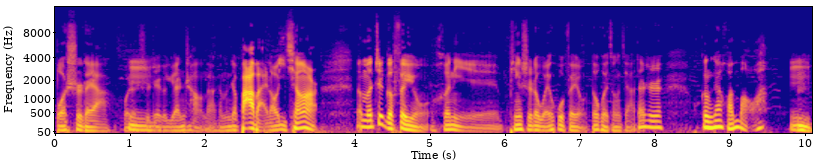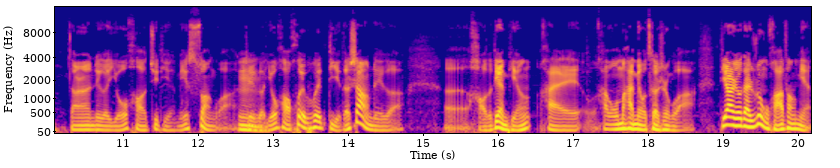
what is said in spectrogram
博士的呀，或者是嗯这个原厂的，可能就八百到一千二。那么这个费用和你平时的维护费用都会增加，但是更加环保啊。嗯，当然这个油耗具体也没算过啊，嗯这个油耗会不会抵得上这个？呃，好的电瓶还还我们还没有测试过啊。第二，就在润滑方面，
